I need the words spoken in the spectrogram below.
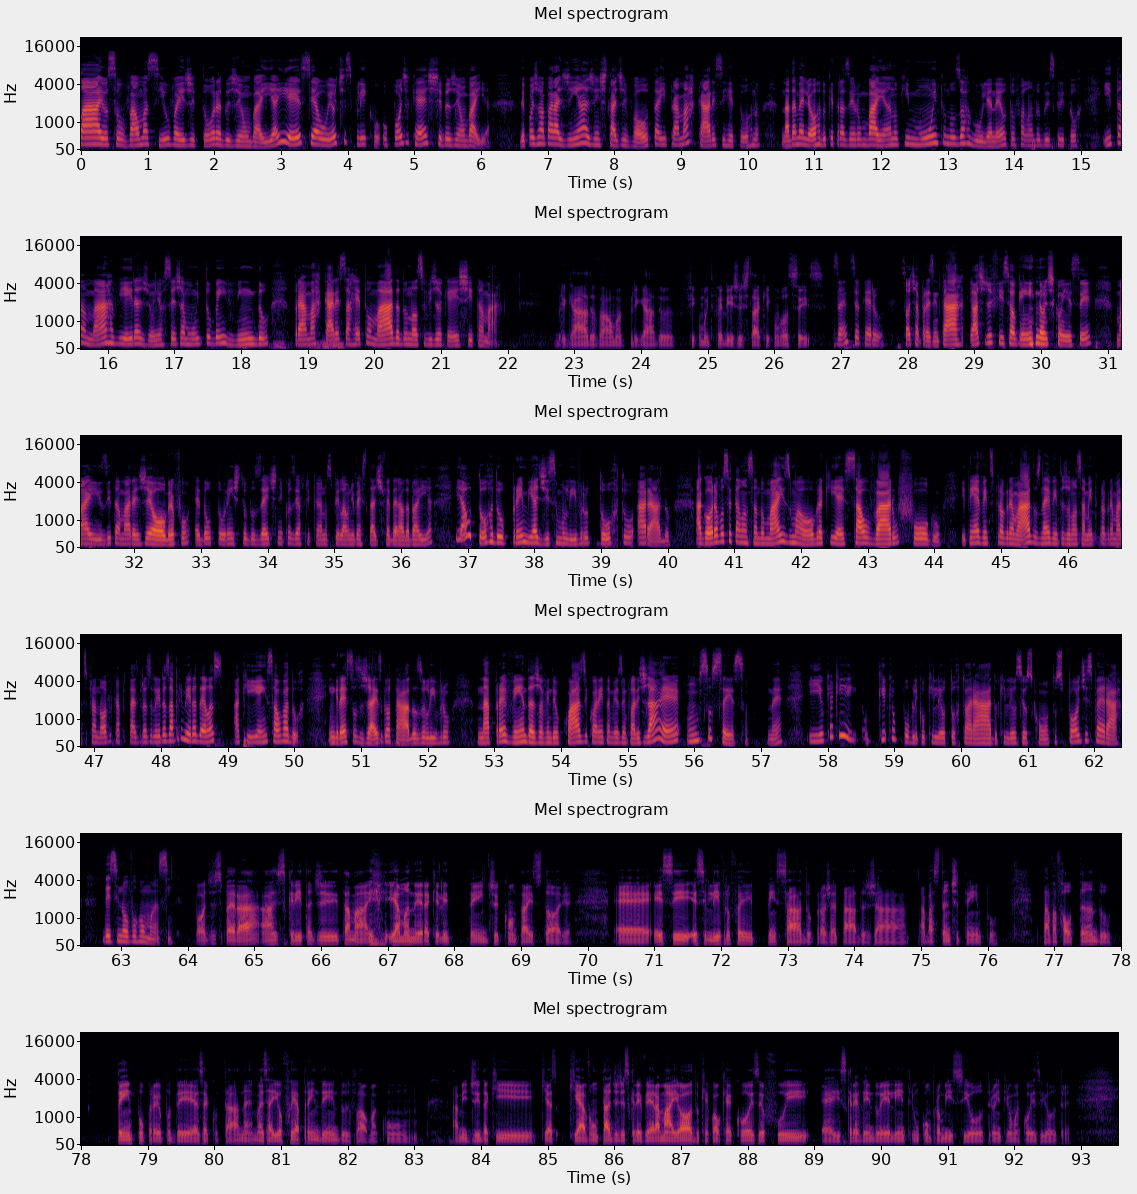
Olá, eu sou Valma Silva, editora do Geão Bahia, e esse é o Eu Te Explico, o podcast do Geão Bahia. Depois de uma paradinha, a gente está de volta e para marcar esse retorno, nada melhor do que trazer um baiano que muito nos orgulha, né? Eu estou falando do escritor Itamar Vieira Júnior. Seja muito bem-vindo para marcar essa retomada do nosso videocast, Itamar. Obrigado, Valma. Obrigado. Fico muito feliz de estar aqui com vocês. Antes eu quero só te apresentar. Eu acho difícil alguém não te conhecer, mas Itamar é geógrafo, é doutor em estudos étnicos e africanos pela Universidade Federal da Bahia e é autor do premiadíssimo livro Torto Arado. Agora você está lançando mais uma obra que é Salvar o Fogo e tem eventos programados, né, eventos de lançamento programados para nove capitais brasileiras. A primeira delas aqui em Salvador. Ingressos já esgotados. O livro na pré-venda já vendeu quase 40 mil exemplares. Já é um sucesso né? E o que é que o, que é que o público que leu Torturado, que leu seus contos, pode esperar desse novo romance? Pode esperar a escrita de Itamar e a maneira que ele tem de contar a história. É, esse, esse livro foi pensado, projetado já há bastante tempo. Estava faltando tempo para eu poder executar, né? Mas aí eu fui aprendendo, Valma, com à medida que, que, a, que a vontade de escrever era maior do que qualquer coisa, eu fui é, escrevendo ele entre um compromisso e outro, entre uma coisa e outra.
